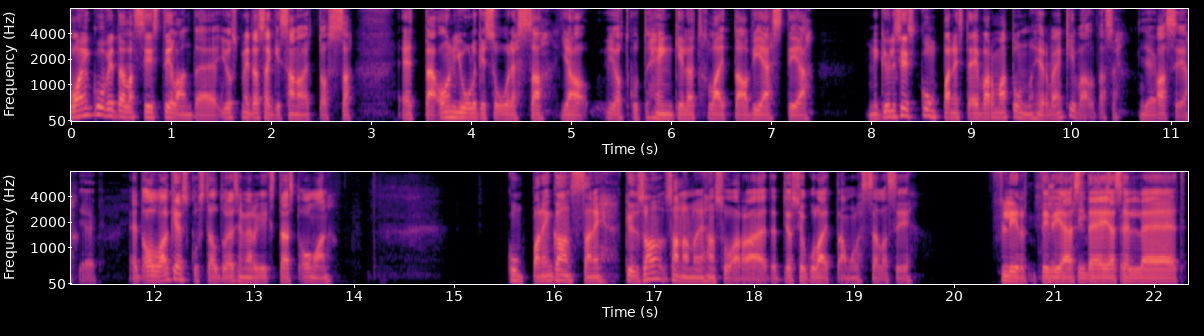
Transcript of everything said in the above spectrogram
voin kuvitella siis tilanteen, just mitä säkin sanoit tuossa, että on julkisuudessa ja jotkut henkilöt laittaa viestiä, niin kyllä siis kumppanista ei varmaan tunnu hirveän kivalta se Jep, asia. Jep. Että ollaan keskusteltu esimerkiksi tästä oman kumppanin kanssa, niin kyllä se on sanonut ihan suoraan, että, että jos joku laittaa mulle sellaisia flirttiviestejä silleen, että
